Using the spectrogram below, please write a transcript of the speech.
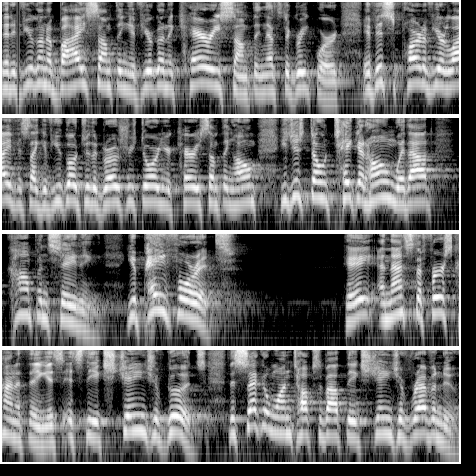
that if you're going to buy something, if you're going to carry something, that's the Greek word, if it's part of your life, it's like if you go to the grocery store and you carry something home, you just don't take it home without compensating. You pay for it. Okay, and that's the first kind of thing. It's, it's the exchange of goods. The second one talks about the exchange of revenue.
